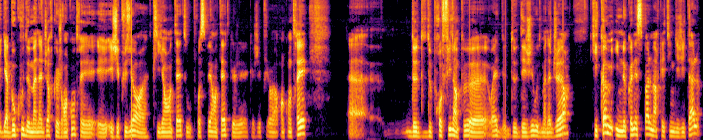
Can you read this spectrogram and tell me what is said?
Il y a beaucoup de managers que je rencontre et, et, et j'ai plusieurs clients en tête ou prospects en tête que j'ai, pu rencontrer. De, de, de profils un peu ouais de, de DG ou de manager qui comme ils ne connaissent pas le marketing digital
